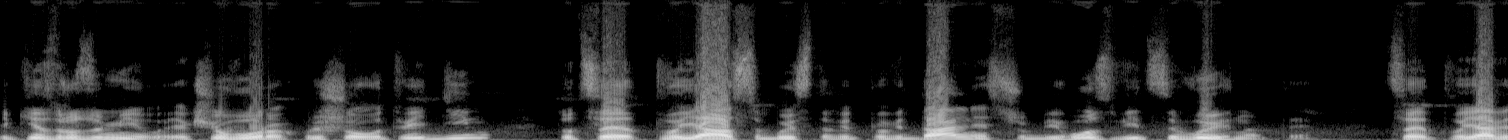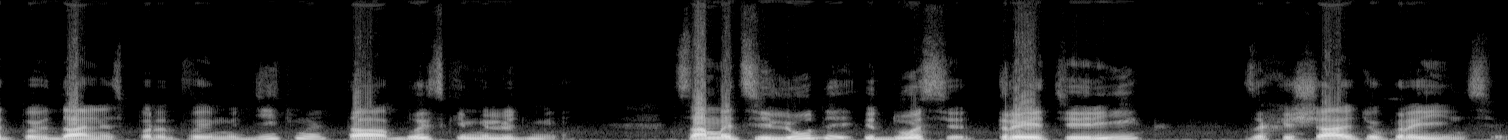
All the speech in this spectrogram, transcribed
які зрозуміли, якщо ворог прийшов у твій дім, то це твоя особиста відповідальність, щоб його звідси вигнати. Це твоя відповідальність перед твоїми дітьми та близькими людьми. Саме ці люди і досі третій рік захищають українців,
